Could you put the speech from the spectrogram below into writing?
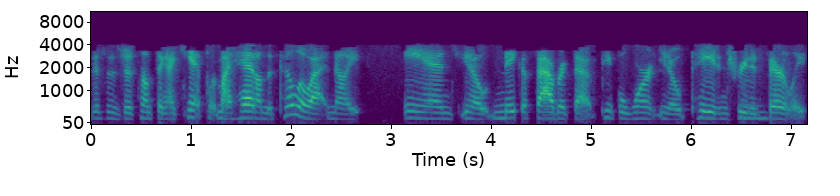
this is just something I can't put my head on the pillow at night and, you know, make a fabric that people weren't, you know, paid and treated mm-hmm. fairly.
